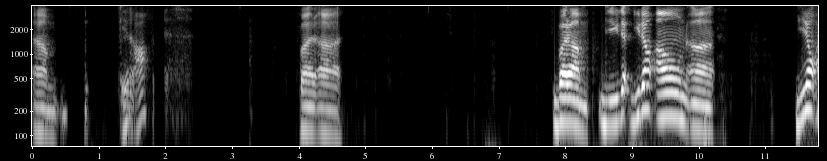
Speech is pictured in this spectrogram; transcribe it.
um, get off of this. But uh, but um, you you don't own uh, you don't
